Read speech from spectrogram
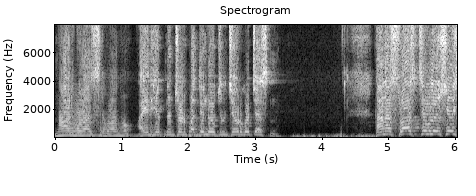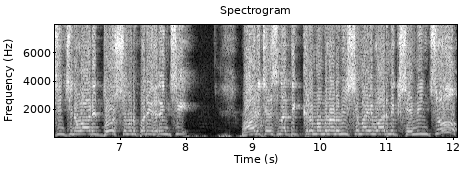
నాలుగో ఆశీర్వాదం. ఐదు చెప్పిన చూడు పద్దెనిమిది వచ్చిన చివరికి వచ్చేస్తుంది. తన స్వాస్థ్యములో శేషించిన వారి దోషమును పరిహరించి వారు చేసిన అతిక్రమములను విషయమై వారిని క్షమించు.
